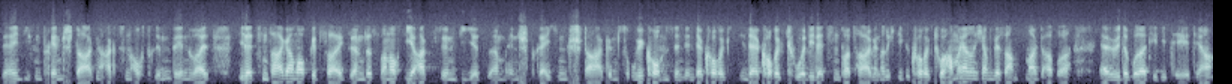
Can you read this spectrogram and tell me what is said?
sehr in diesen trendstarken Aktien auch drin bin, weil die letzten Tage haben auch gezeigt, ähm, das waren auch die Aktien, die jetzt ähm, entsprechend stark zurückgekommen sind in der, in der Korrektur die letzten paar Tage. Eine richtige Korrektur haben wir ja noch nicht am Gesamtmarkt, aber erhöhte Volatilität, ja.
